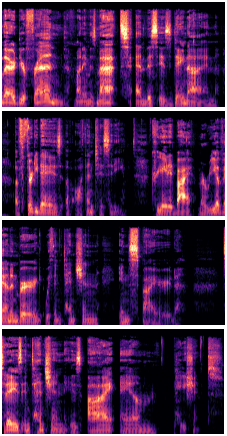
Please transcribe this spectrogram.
there, dear friend. My name is Matt, and this is day nine of 30 Days of Authenticity, created by Maria Vandenberg with intention inspired. Today's intention is I am patient,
